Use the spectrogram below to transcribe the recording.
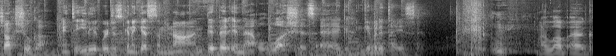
Shakshuka. And to eat it, we're just gonna get some naan, dip it in that luscious egg, and give it a taste. Mm, I love egg.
